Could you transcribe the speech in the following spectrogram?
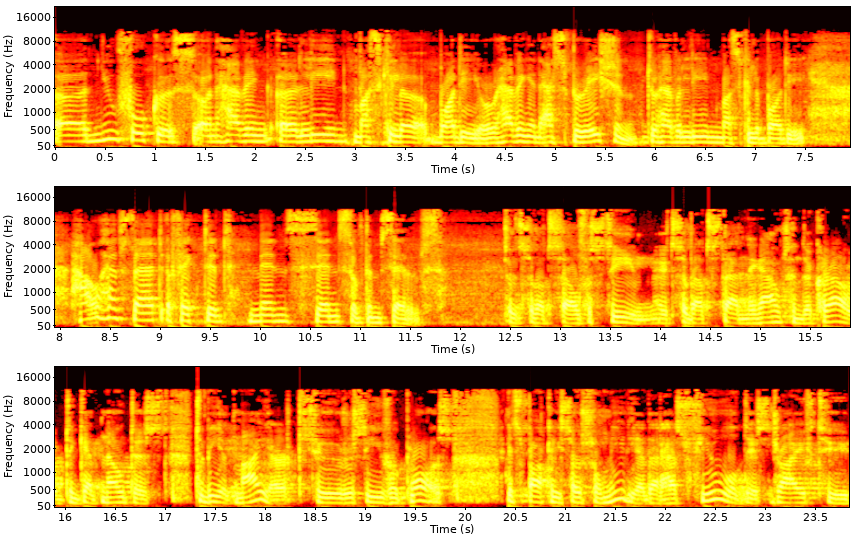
uh, new focus on having a lean muscular body or having an aspiration to have a lean muscular body, how has that affected men's sense of themselves? It's about self-esteem. It's about standing out in the crowd to get noticed, to be admired, to receive applause. It's partly social media that has fueled this drive to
